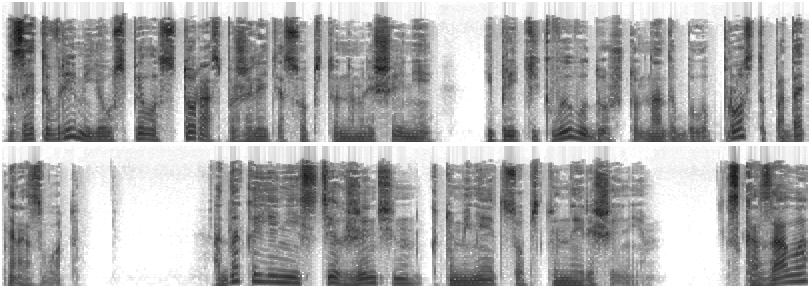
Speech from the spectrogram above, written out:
За это время я успела сто раз пожалеть о собственном решении и прийти к выводу, что надо было просто подать на развод. Однако я не из тех женщин, кто меняет собственные решения. Сказала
